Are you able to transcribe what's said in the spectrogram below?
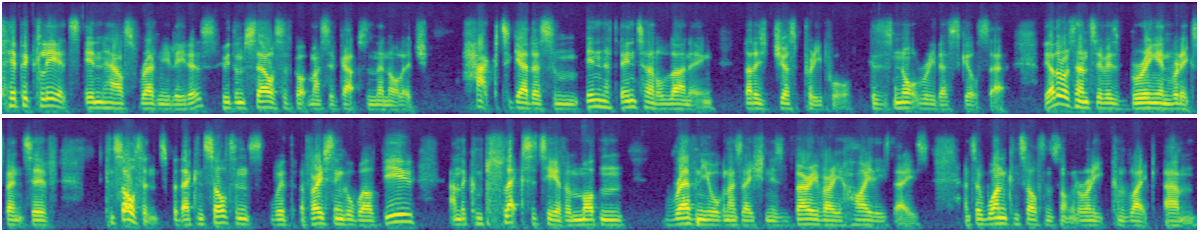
typically it's in-house revenue leaders who themselves have got massive gaps in their knowledge, hack together some in, internal learning that is just pretty poor because it's not really their skill set. The other alternative is bring in really expensive consultants, but they're consultants with a very single world view, and the complexity of a modern revenue organization is very, very high these days. And so one consultant's not going to really kind of like um,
